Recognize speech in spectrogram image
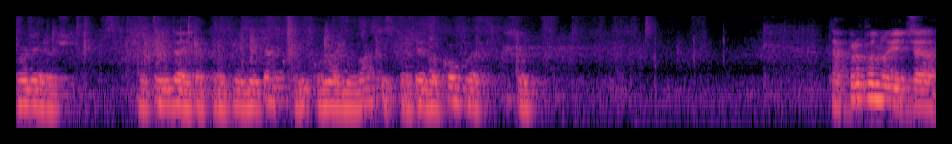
Валерійович, доповідайте про прийняття в комунальну власність спортивного комплексу. Так, пропонується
